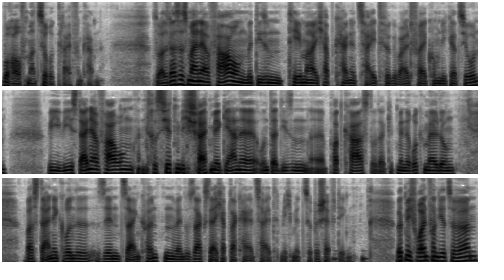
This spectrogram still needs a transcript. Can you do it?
worauf man zurückgreifen kann. So, also das ist meine Erfahrung mit diesem Thema. Ich habe keine Zeit für gewaltfreie Kommunikation. Wie, wie ist deine Erfahrung? Interessiert mich. Schreib mir gerne unter diesen äh, Podcast oder gib mir eine Rückmeldung, was deine Gründe sind, sein könnten, wenn du sagst, ja, ich habe da keine Zeit, mich mit zu beschäftigen. Würde mich freuen, von dir zu hören.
